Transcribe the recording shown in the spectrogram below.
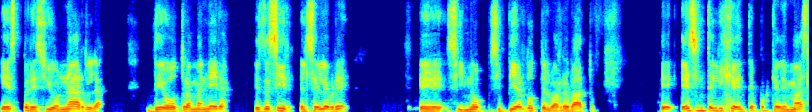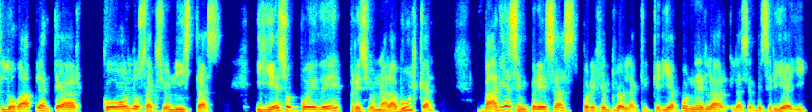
es presionarla de otra manera. Es decir, el célebre, eh, si, no, si pierdo, te lo arrebato. Eh, es inteligente porque además lo va a plantear con los accionistas y eso puede presionar a Vulcan. Varias empresas, por ejemplo, la que quería poner la, cervecería allí,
